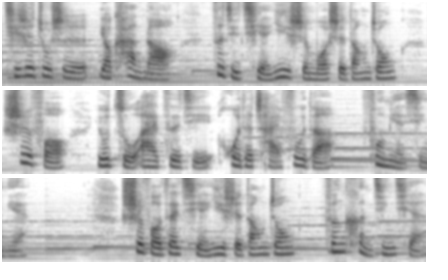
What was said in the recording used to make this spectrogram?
其实就是要看到自己潜意识模式当中是否有阻碍自己获得财富的负面信念。是否在潜意识当中憎恨金钱，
